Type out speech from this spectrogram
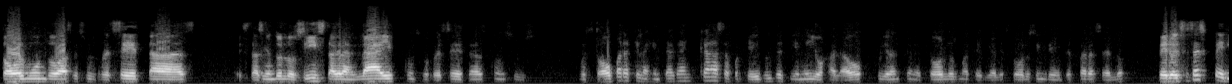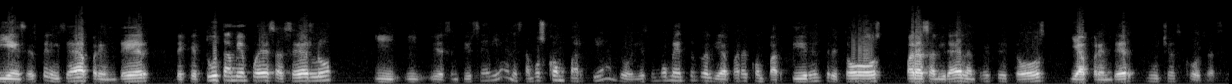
todo el mundo hace sus recetas, está haciendo los Instagram Live con sus recetas, con sus, pues todo para que la gente haga en casa, porque ahí es donde tiene y ojalá pudieran tener todos los materiales, todos los ingredientes para hacerlo. Pero es esa experiencia, experiencia de aprender, de que tú también puedes hacerlo y, de sentirse bien. Estamos compartiendo y es un momento en realidad para compartir entre todos, para salir adelante entre todos y aprender muchas cosas.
